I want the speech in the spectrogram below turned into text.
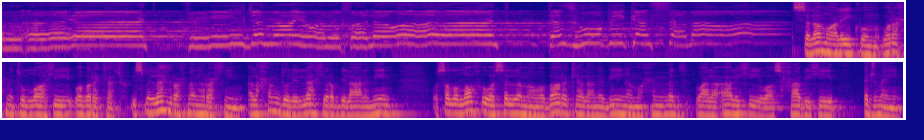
الآيات في الجمع والخلوات تزهو بك السماوات. السلام عليكم ورحمة الله وبركاته. بسم الله الرحمن الرحيم. الحمد لله رب العالمين. Wa sallallahu wa sallama wa baraka ala nabina Muhammad wa ala alihi wa ashabihi ajmain.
